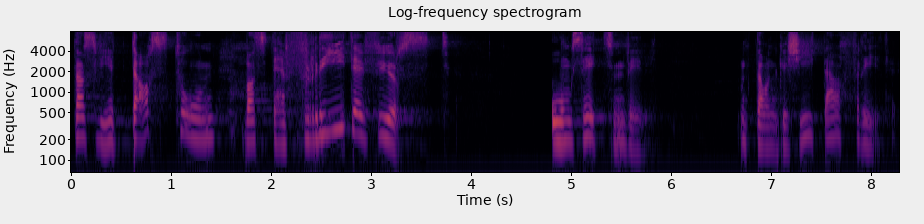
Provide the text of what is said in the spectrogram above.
dass wir das tun, was der Friedefürst umsetzen will. Und dann geschieht auch Friede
